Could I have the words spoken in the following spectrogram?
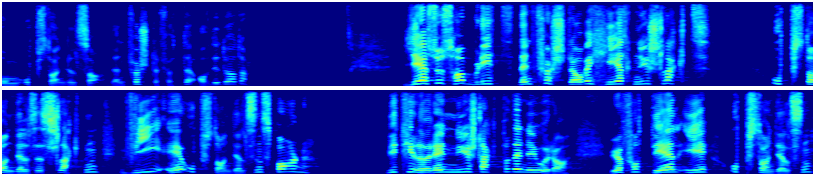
om oppstandelser. Den førstefødte av de døde. Jesus har blitt den første av en helt ny slekt. Oppstandelsesslekten. Vi er oppstandelsens barn. Vi tilhører en ny slekt på denne jorda. Vi har fått del i oppstandelsen.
